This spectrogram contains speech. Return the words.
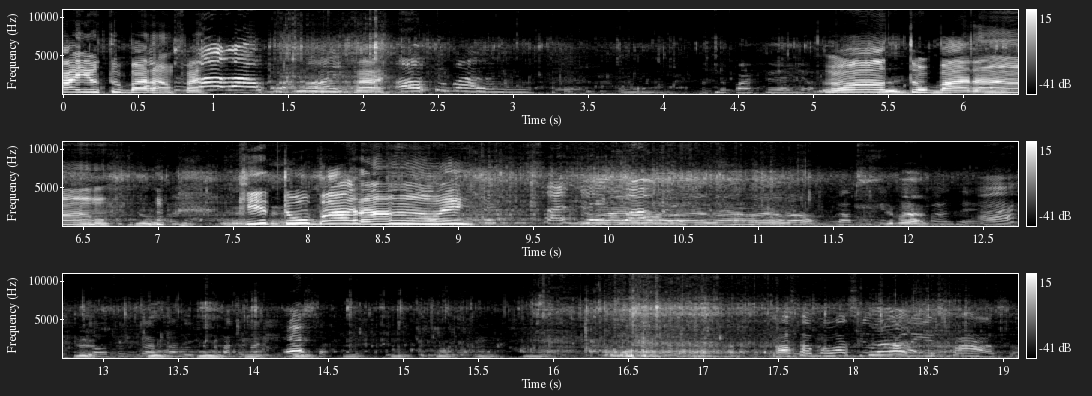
aí o tubarão, faz. Vai. O tubarão. Aqui. Ô, tubarão. Que tubarão, hein? Passa a mão assim no nariz, passa.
